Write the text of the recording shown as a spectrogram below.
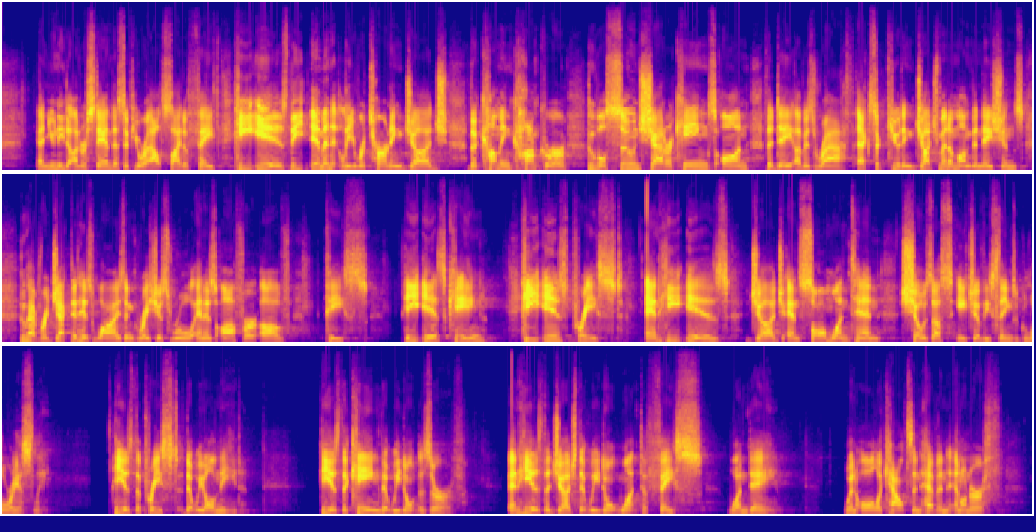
and you need to understand this if you are outside of faith, he is the imminently returning judge, the coming conqueror who will soon shatter kings on the day of his wrath, executing judgment among the nations who have rejected his wise and gracious rule and his offer of peace. He is king, he is priest, and he is judge. And Psalm 110 shows us each of these things gloriously. He is the priest that we all need, he is the king that we don't deserve, and he is the judge that we don't want to face one day when all accounts in heaven and on earth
